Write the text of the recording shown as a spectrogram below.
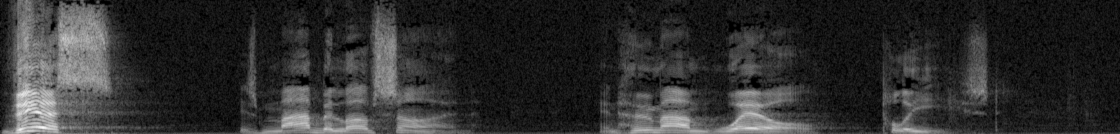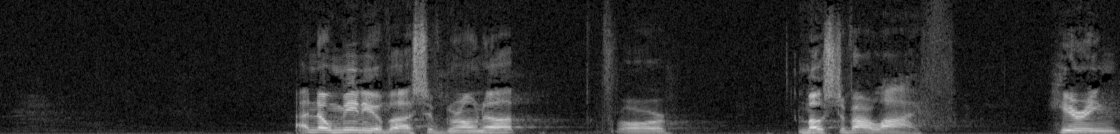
This is my beloved Son in whom I'm well pleased. I know many of us have grown up for most of our life hearing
